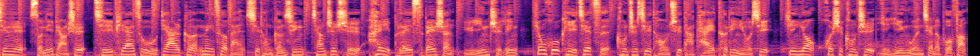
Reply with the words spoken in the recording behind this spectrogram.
近日，索尼表示其 PS5 第二个内测版系统更新将支持 Hey PlayStation 语音指令。用户可以借此控制系统去打开特定游戏应用，或是控制影音文件的播放。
